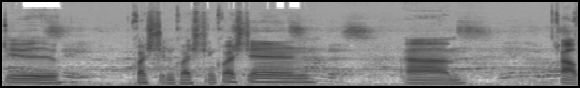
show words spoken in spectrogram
do. Question, question, question. Um, oh,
